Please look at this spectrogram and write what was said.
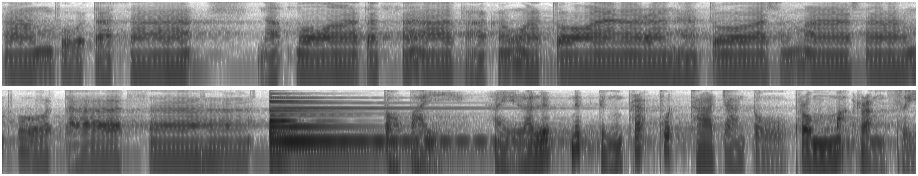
สัมพุทธัสสะ นะโมตัสสะภะคะวะโตอะระหะโตสัมมาสัมพุทธัสสะต่อไปให้ระลึกนึกถึงพระพุทธาจารย์โตพรหมรังสี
